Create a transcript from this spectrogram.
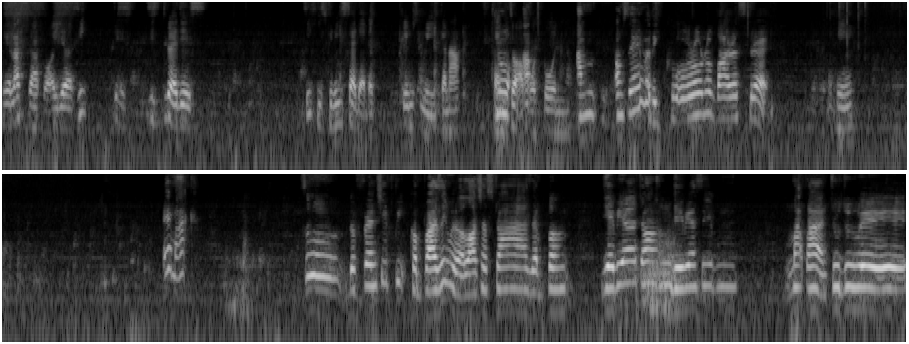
It lasts uh, for a year. See, this is this look at this. See, he's feeling sad that the games may gonna cancel or uh, postpone. I'm I'm saying about the coronavirus threat. Okay. Hey, Mark. So the friendship comprising with Aloysius Strauss, Zepeng, Javier Chong, Javier Sim, Mata and children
